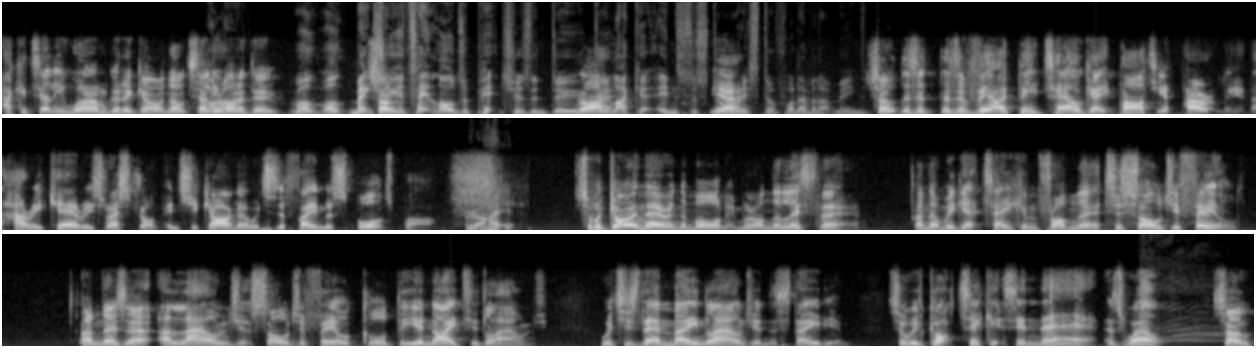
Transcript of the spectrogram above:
I can tell you where I'm going to go, and I'll tell you All what right. to do. Well, well, make So- sure you take loads of pictures and do, Right. do like an Insta story Yeah. stuff, whatever that means. So there's a there's a VIP tailgate party apparently at the Harry Caray's restaurant in Chicago, which is a famous sports bar. Right. So we're going there in the morning. We're on the list there, and then we get taken from there to Soldier Field, and there's a, a lounge at Soldier Field called the United Lounge, which is their main lounge in the stadium. So we've got tickets in there as well. So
